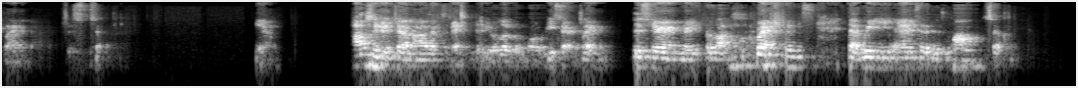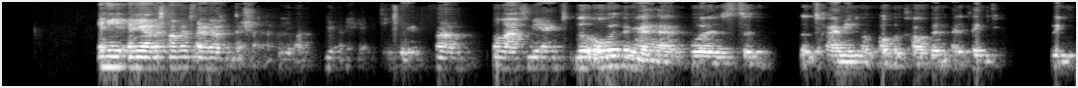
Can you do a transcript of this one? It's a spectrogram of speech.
plan it out, just to, you know, also to allow us to do a little bit more research, like this hearing raised a lot more questions that we answered as well, so. Any, any other comments? I don't know, if you you want to hear from the last meeting? The only thing I had was the, the timing of public comment. I think we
